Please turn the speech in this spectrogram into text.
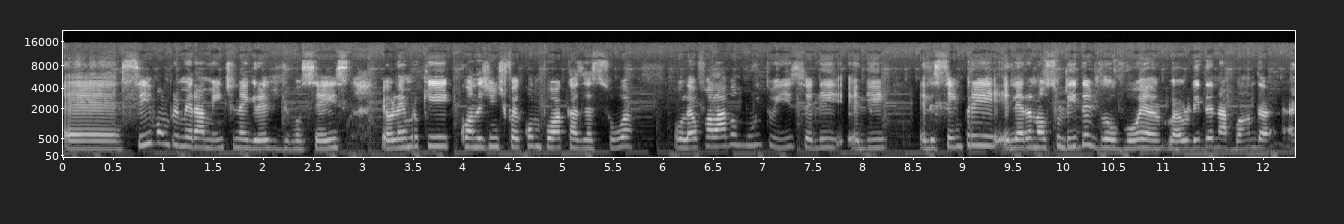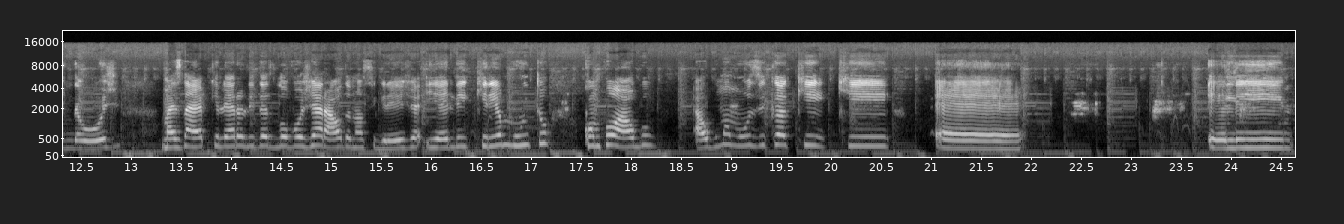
é, sirvam primeiramente na igreja de vocês. Eu lembro que quando a gente foi compor a Casa Sua, o Léo falava muito isso. Ele, ele, ele sempre ele era nosso líder de louvor, é, é o líder na banda ainda hoje. Mas na época ele era líder de louvor geral da nossa igreja e ele queria muito compor algo, alguma música que, que é, ele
